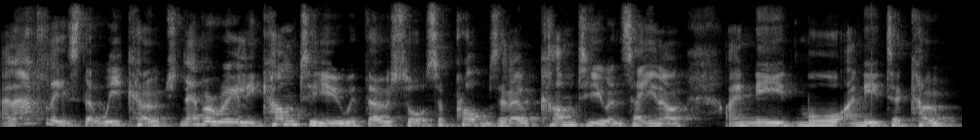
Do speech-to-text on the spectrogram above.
and athletes that we coach never really come to you with those sorts of problems. They don't come to you and say, you know, I need more. I need to cope.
